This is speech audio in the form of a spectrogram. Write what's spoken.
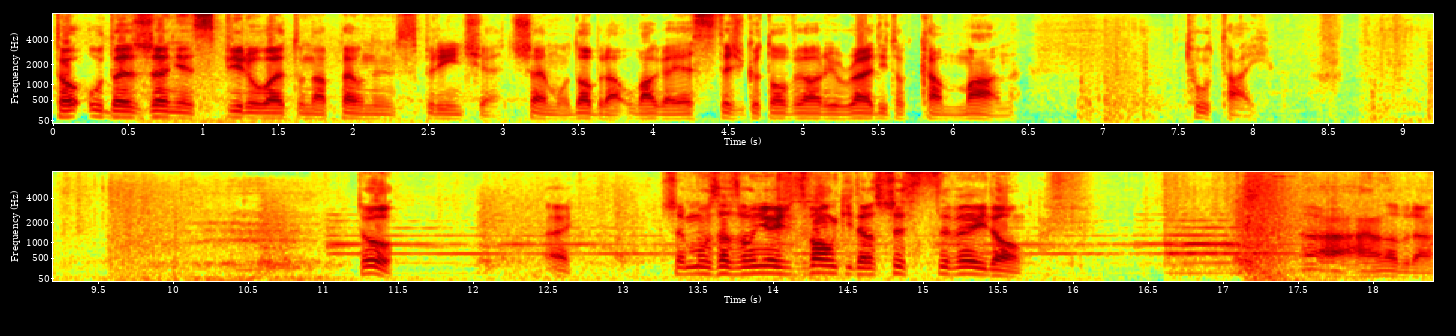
To uderzenie z piruetu na pełnym sprincie. Czemu? Dobra, uwaga, jesteś gotowy, are you ready? To come on. Tutaj. Tu. Ej. Czemu zadzwoniłeś w dzwonki? Teraz wszyscy wyjdą. A, no dobra.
